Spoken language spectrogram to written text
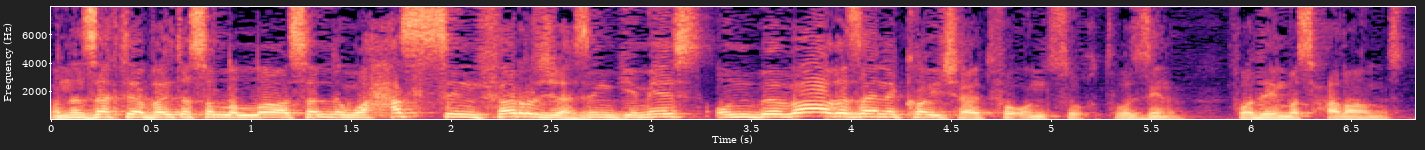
Und dann sagt er weiter, sallallahu alaihi wasallam, وَحَسِّن فَرْجَ sinngemäß, und bewahre seine Keuschheit vor Unzucht, vor Sinn, vor dem, was haram ist.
